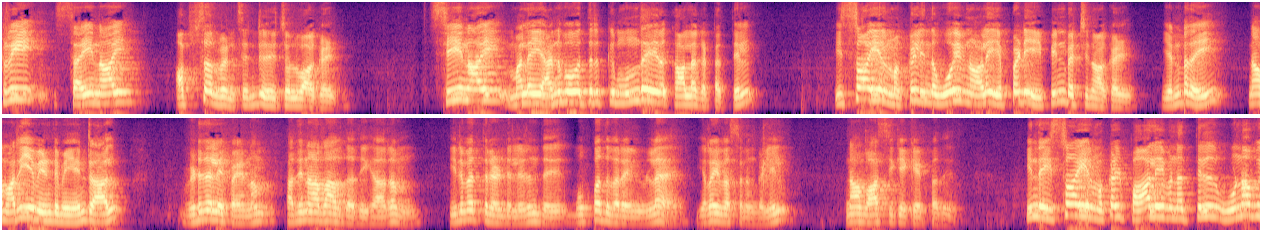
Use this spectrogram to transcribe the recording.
ப்ரீ சைனாய் அப்சர்வன்ஸ் என்று சொல்வார்கள். சீனாய் மலை அனுபவத்திற்கு முந்தைய காலகட்டத்தில் இஸ்ராயல் மக்கள் இந்த ஓய்வு நாளை எப்படி பின்பற்றினார்கள் என்பதை நாம் அறிய வேண்டுமே என்றால் விடுதலை பயணம் பதினாறாவது அதிகாரம் இருபத்தி ரெண்டிலிருந்து முப்பது வரை உள்ள இறைவசனங்களில் நாம் வாசிக்க கேட்பது. இந்த இஸ்ராயேல் மக்கள் பாலைவனத்தில் உணவு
